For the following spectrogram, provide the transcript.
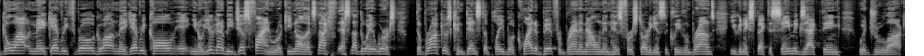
Go out and make every throw. Go out and make every call. Eh, you know, you're going to be just fine, rookie. No, that's not that's not the way it works. The Broncos condensed the playbook quite a bit for Brandon Allen in his first start against the Cleveland Browns. You can expect the same exact thing with Drew Lock.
